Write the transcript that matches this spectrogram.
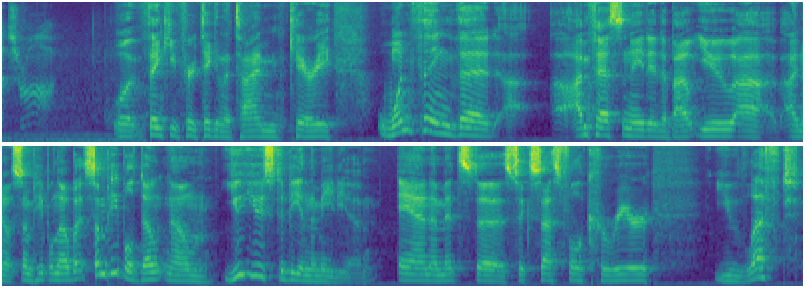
What's wrong? Well, thank you for taking the time, Kari. One thing that uh, I'm fascinated about you, uh, I know some people know, but some people don't know. You used to be in the media, and amidst a successful career, you left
